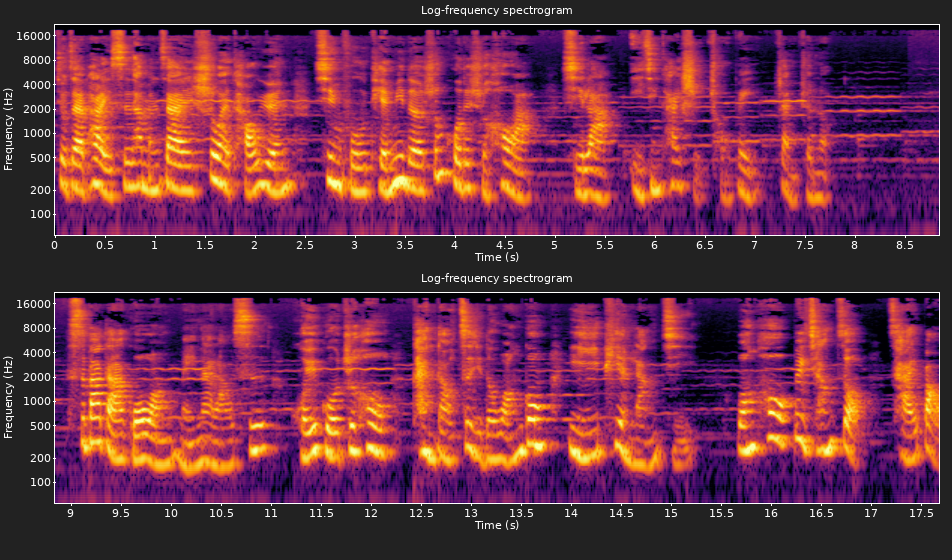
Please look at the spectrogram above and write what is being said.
就在帕里斯他们在世外桃源、幸福甜蜜的生活的时候啊，希腊已经开始筹备战争了。斯巴达国王梅奈劳斯回国之后，看到自己的王宫一片狼藉，王后被抢走，财宝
